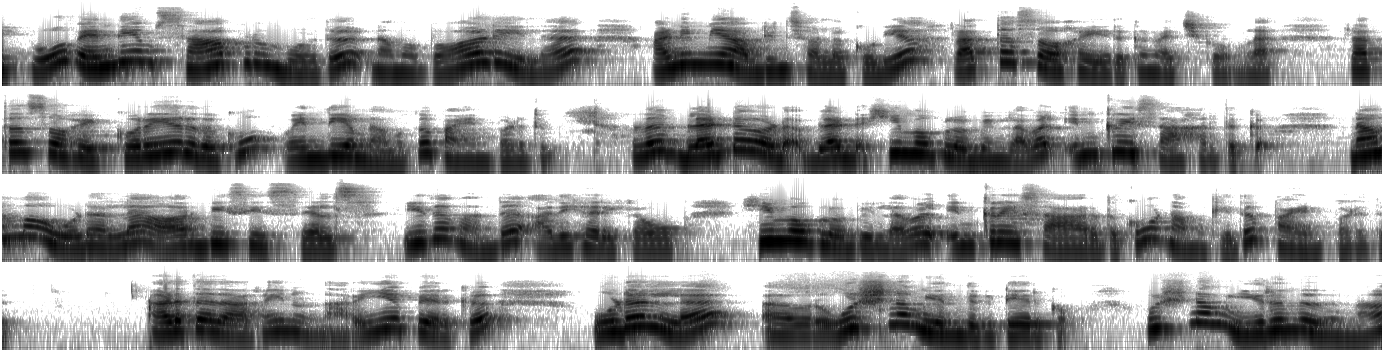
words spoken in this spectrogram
இப்போது வெந்தயம் சாப்பிடும்போது நம்ம பாடியில் அனிமியா அப்படின்னு சொல்லக்கூடிய ரத்த சோகை இருக்குன்னு வச்சுக்கோங்களேன். ரத்த சோகை குறையிறதுக்கும் வெந்தயம் நமக்கு பயன்படுது. அதாவது பிளட்டோட பிளட் ஹீமோக்ளோபின் லெவல் இன்க்ரீஸ் ஆகிறதுக்கு நம்ம உடலில் ஆர்பிசி செல்ஸ் இதை வந்து அதிகரிக்கவும் ஹீமோக்ளோபின் லெவல் இன்க்ரீஸ் ஆகிறதுக்கும் நமக்கு இது பயன்படுது. அடுத்ததாக இன்னும் நிறைய பேருக்கு உடலில் ஒரு உஷ்ணம் இருந்துக்கிட்டே இருக்கும். உஷ்ணம் இருந்ததுன்னா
